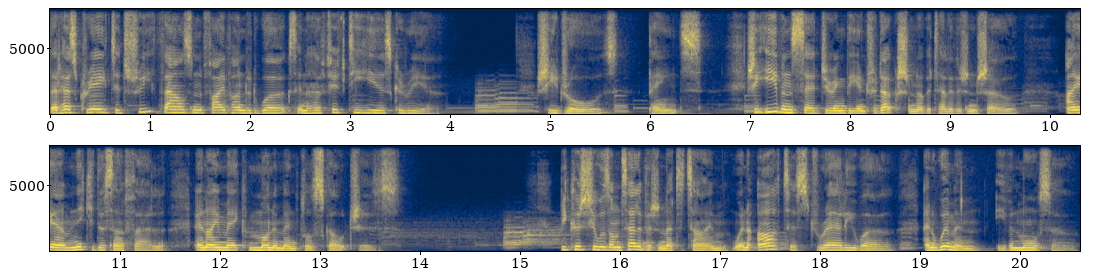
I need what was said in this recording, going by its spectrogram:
that has created 3,500 works in her 50 years career. She draws, paints. She even said during the introduction of a television show, I am Niki de Saint-Phalle and I make monumental sculptures. Because she was on television at a time when artists rarely were, and women even more so.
